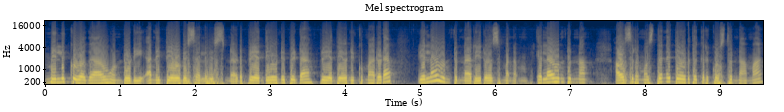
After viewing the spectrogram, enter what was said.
మెలకువగా ఉండుడి అని దేవుడు సెలవిస్తున్నాడు. ప్రియ దేవుని బిడ్డ ప్రియ దేవుని కుమారుడా ఎలా ఉంటున్నారు ఈరోజు మనం? ఎలా ఉంటున్నాం? అవసరం వస్తేనే దేవుడి దగ్గరికి వస్తున్నామా?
